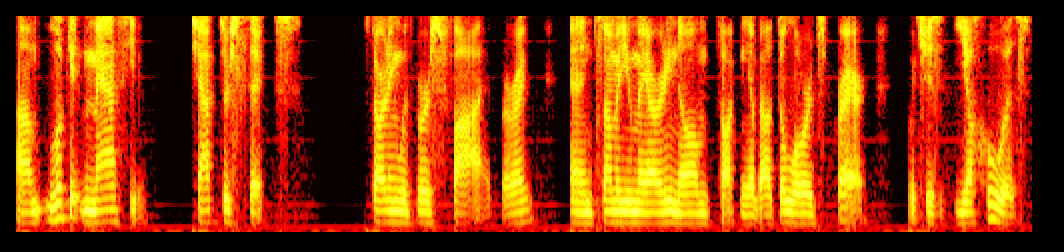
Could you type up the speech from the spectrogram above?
Um, look at Matthew chapter 6, starting with verse 5. All right. And some of you may already know I'm talking about the Lord's Prayer, which is Yahuwah's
